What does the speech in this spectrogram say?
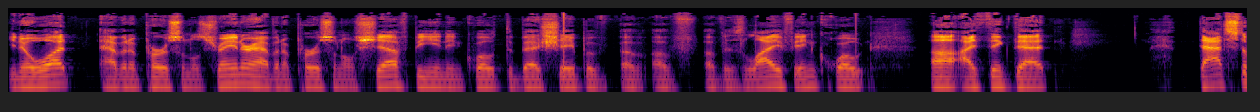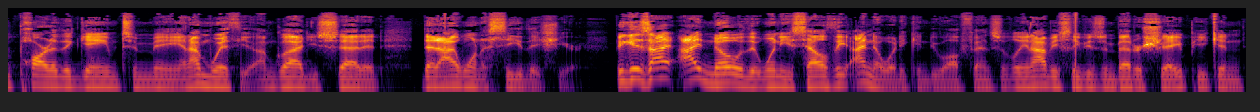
you know what? having a personal trainer, having a personal chef, being in quote the best shape of of of, of his life in quote. Uh, I think that that's the part of the game to me, and I'm with you. I'm glad you said it that I want to see this year because I I know that when he's healthy, I know what he can do offensively, and obviously if he's in better shape, he can.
